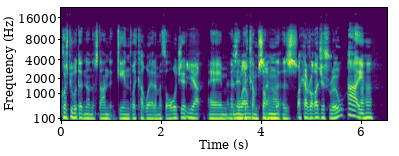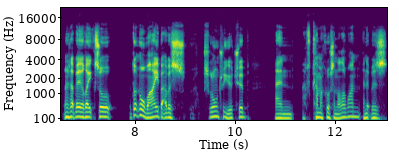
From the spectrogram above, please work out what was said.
because people didn't understand it, gained like a layer of mythology, Yeah. um, and, it's then learned, becomes something uh, that is Like a religious rule. aye. Uh-huh. And I was like, well, like so. I don't know why, but I was scrolling through YouTube, and I've come across another one, and it was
